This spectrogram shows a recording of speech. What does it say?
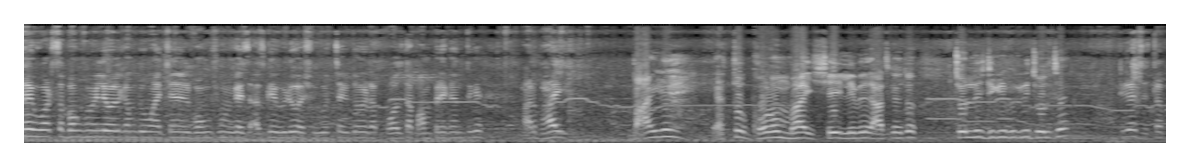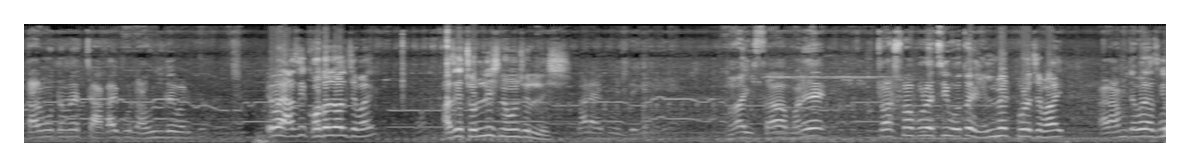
hey WhatsApp Bong family welcome to my channel Bong Suman guys আজকে ভিডিও শুরু হচ্ছে একদম এটা পলতা পাম্পের এখান থেকে। আর ভাই বাইরে এত গরম ভাই সেই লেভেলে আজকে হয়তো চল্লিশ ডিগ্রি ফিগ্রি চলছে। ঠিক আছে তা তার মধ্যে আমরা চাকাইপুর রাহুলদের বাড়িতে। এ ভাই আজকে কত চলছে ভাই? আজকে চল্লিশ না উনচল্লিশ? ভাই সাহ মানে চশমা পরেছি ও তো হেলমেট পরেছে ভাই। আর আমি তো ভাই আজকে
